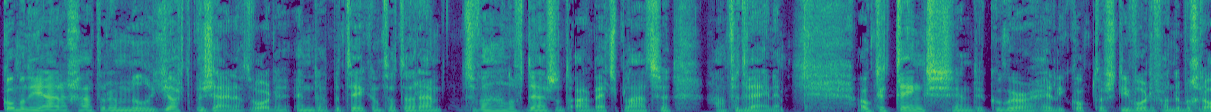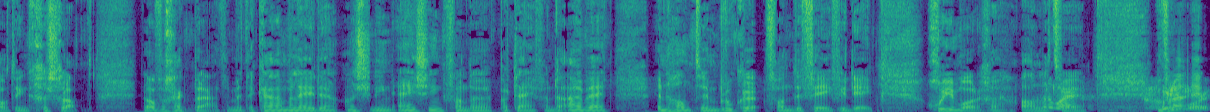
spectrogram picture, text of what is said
Komende jaren gaat er een miljard bezuinigd worden en dat betekent dat er ruim 12.000 arbeidsplaatsen gaan verdwijnen. Ook de tanks en de Cougar-helikopters die worden van de begroting geschrapt. Daarover ga ik praten met de Kamerleden Angelien IJsink van de Partij van de Arbeid en Han ten Broeke van de VVD. Goedemorgen alle twee. Mevrouw,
